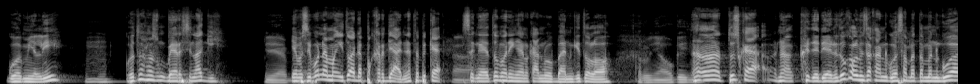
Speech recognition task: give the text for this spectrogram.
gue milih mm, gue tuh langsung beresin lagi Iya, Ya meskipun emang itu ada pekerjaannya tapi kayak Ah. seenggaknya itu meringankan beban gitu loh. karunya oge nya. Heeh, terus kayak nah kejadian itu kalau misalkan gue sama temen gue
